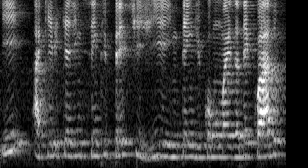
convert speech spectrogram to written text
e aquele que a gente sempre prestigia e entende como mais adequado,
